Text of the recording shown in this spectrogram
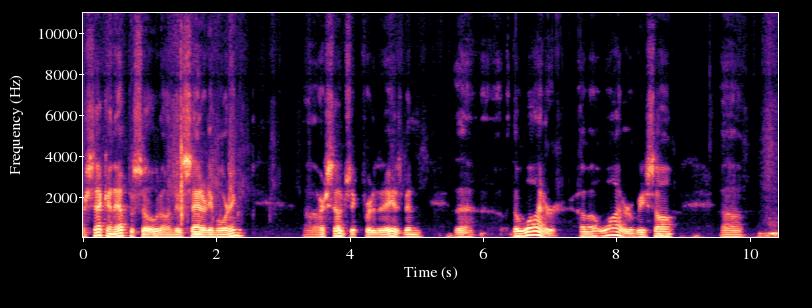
Our second episode on this Saturday morning. Uh, our subject for today has been the the water. About water, we saw uh,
